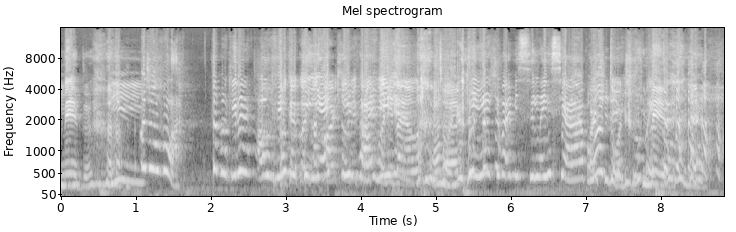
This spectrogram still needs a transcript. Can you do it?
Medo. Tamo aqui, né? Ao vivo. Qualquer coisa, quem é corta que o microfone me... dela. Quem é que vai me silenciar a partir desse Que momento?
